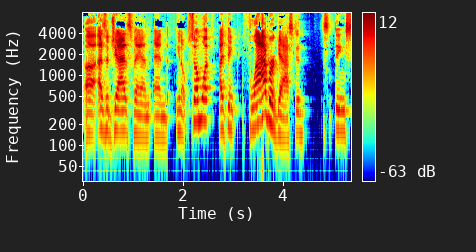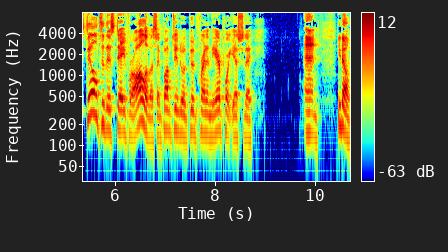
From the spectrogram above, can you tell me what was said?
uh, as a Jazz fan, and you know, somewhat I think flabbergasted thing still to this day for all of us. I bumped into a good friend in the airport yesterday, and you know,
